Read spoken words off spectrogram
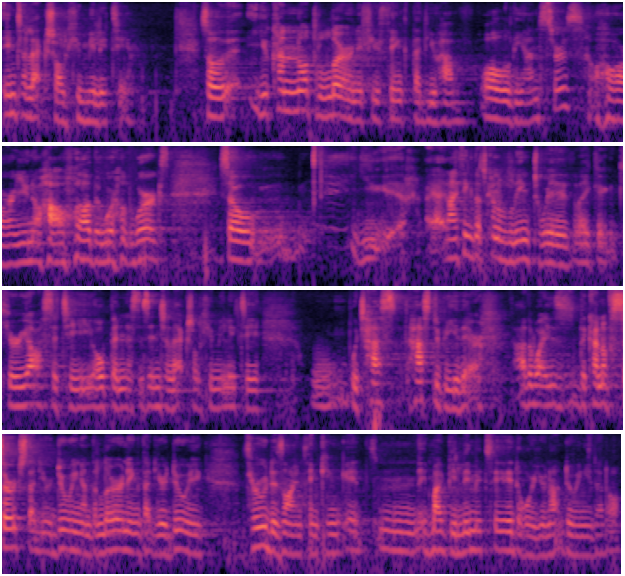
intellectual humility. So you cannot learn if you think that you have all the answers or you know how, how the world works. So you, and I think that's kind of linked with like curiosity, openness, this intellectual humility, which has, has to be there. Otherwise, the kind of search that you're doing and the learning that you're doing through design thinking, it, mm, it might be limited or you're not doing it at all.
